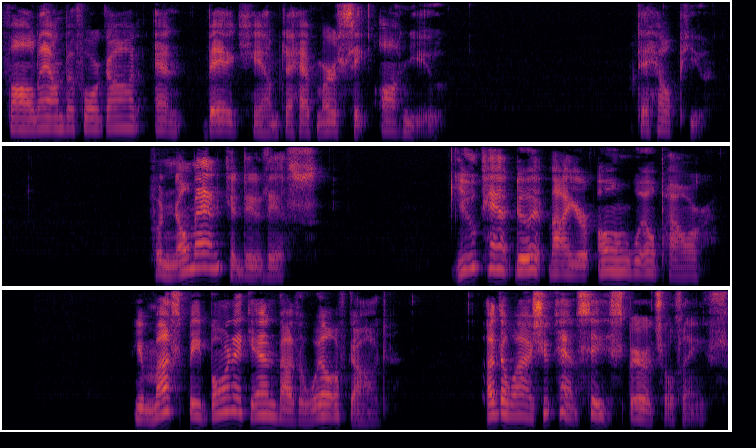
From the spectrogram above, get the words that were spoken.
fall down before God and beg Him to have mercy on you to help you. For no man can do this. You can't do it by your own willpower. You must be born again by the will of God. Otherwise, you can't see spiritual things.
